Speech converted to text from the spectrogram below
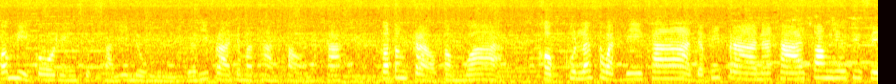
บะหมี่โกเรงสุขสันต์อินโดมีเดี๋ยวพี่ปลาจะมาทานต่อนะคะ ก็ต้องกล่าวคำว่าขอบคุณและสวัสดีค่ะจากพี่ปลานะคะ ช่องยูทูบ Fish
